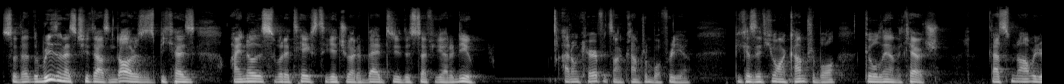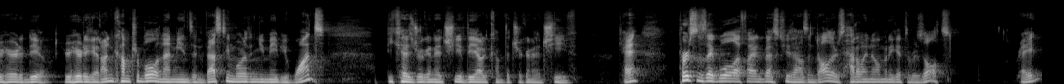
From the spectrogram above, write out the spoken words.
So that the reason it's $2,000 is because I know this is what it takes to get you out of bed to do the stuff you got to do. I don't care if it's uncomfortable for you because if you're uncomfortable, go lay on the couch. That's not what you're here to do. You're here to get uncomfortable, and that means investing more than you maybe want because you're going to achieve the outcome that you're going to achieve. Okay person's like, well, if I invest two thousand dollars, how do I know I'm going to get the results? Right.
